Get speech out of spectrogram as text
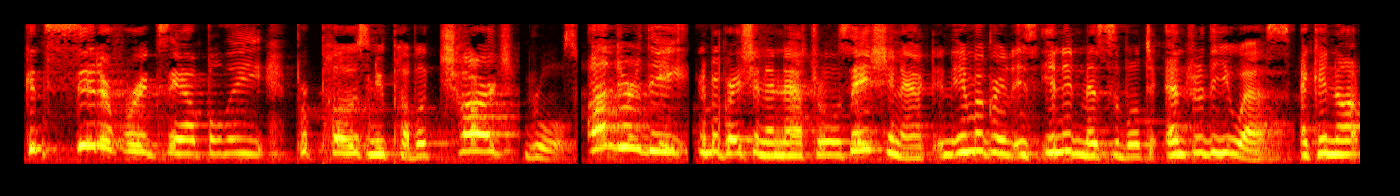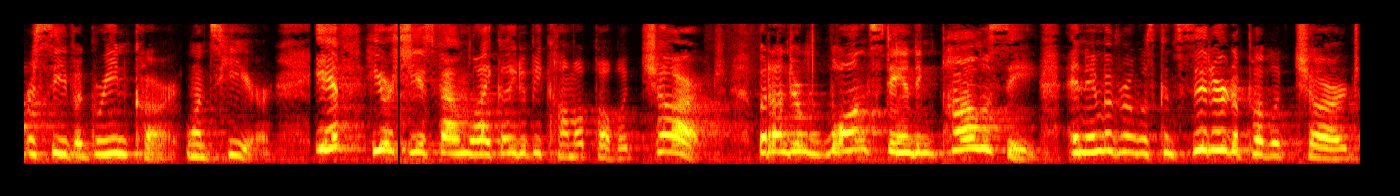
Consider, for example, the proposed new public charge rules. Under the Immigration and Naturalization Act, an immigrant is inadmissible to enter the U.S. and cannot receive a green card once here if he or she is found likely to become a public charge. But under long-standing policy, an immigrant was considered a public charge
